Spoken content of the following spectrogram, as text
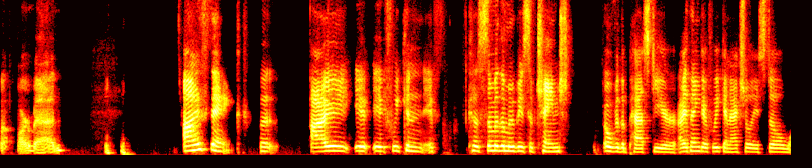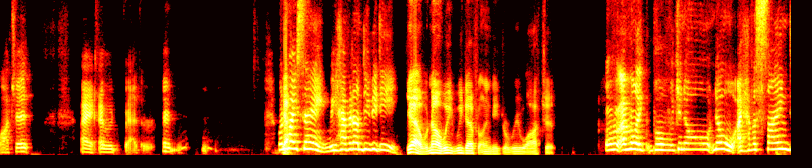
our bad. I think that I if, if we can if because some of the movies have changed over the past year, I think if we can actually still watch it, I I would rather. I- what am I saying? We have it on DVD. Yeah, no, we we definitely need to rewatch it. Or I'm like, well, you know, no, I have a signed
